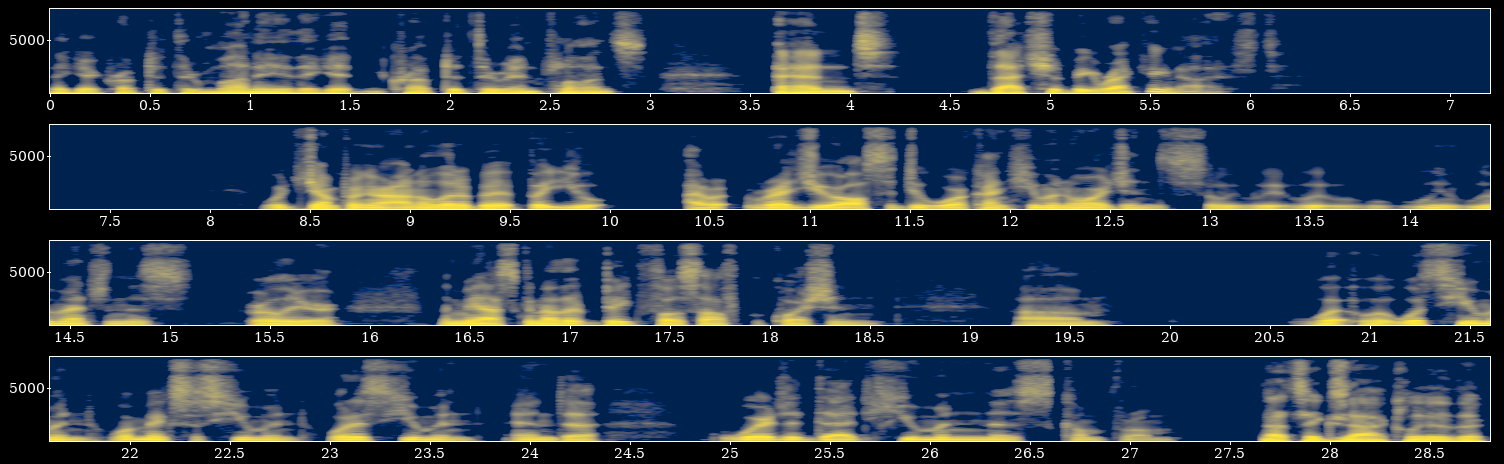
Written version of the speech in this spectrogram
they get corrupted through money they get corrupted through influence and that should be recognized. We're jumping around a little bit, but you, I read you also do work on human origins. So we we we, we mentioned this earlier. Let me ask another big philosophical question. Um, what, what what's human? What makes us human? What is human? And uh, where did that humanness come from? That's exactly the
